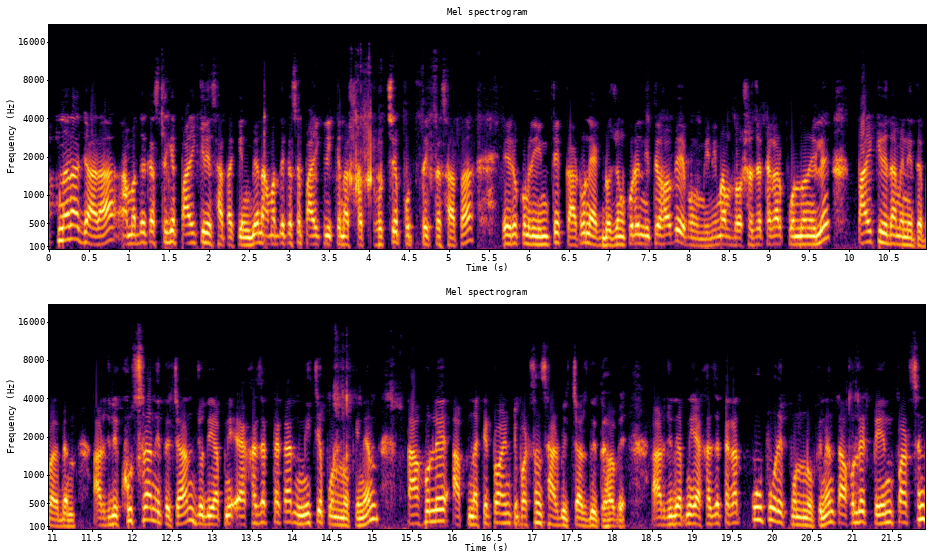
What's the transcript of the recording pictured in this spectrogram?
আপনারা যারা আমাদের কাছ থেকে পাইকারি ছাতা কিনবেন আমাদের কাছে পাইকারি কেনার শর্ত হচ্ছে প্রত্যেকটা ছাতা এরকমের ইনটেক কার্টুন এক ডজন করে নিতে হবে এবং মিনিমাম দশ হাজার টাকার পণ্য নিলে পাইকারি দামে নিতে পারবেন আর যদি খুচরা নিতে চান যদি আপনি এক হাজার টাকার নিচে পণ্য কিনেন তাহলে আপনাকে টোয়েন্টি পার্সেন্ট সার্ভিস চার্জ দিতে হবে আর যদি আপনি এক হাজার টাকার উপরে পণ্য কিনেন তাহলে টেন পার্সেন্ট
